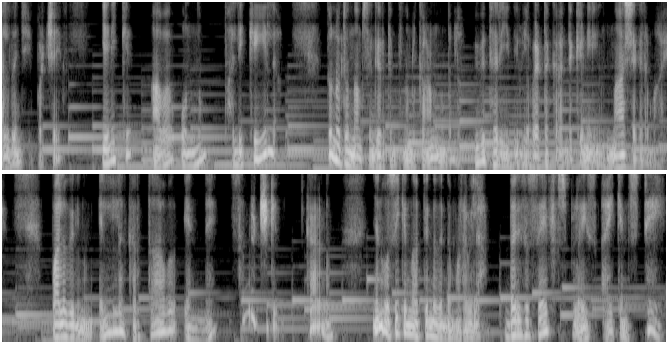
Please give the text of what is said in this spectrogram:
പലതും ചെയ്യും. പക്ഷേ എനിക്ക് അവ ഒന്നും ഫലിക്കുകയില്ല തൊണ്ണൂറ്റൊന്നാം സങ്കീർത്തനത്തിൽ നമ്മൾ കാണുന്നുണ്ടല്ലോ വിവിധ രീതിയിലുള്ള വേട്ടക്കാരന്റെ കെണിയിൽ നിന്ന് നാശകരമായ പലതിൽ നിന്നും എല്ലാം കർത്താവ് എന്നെ സംരക്ഷിക്കുന്നു. കാരണം ഞാൻ വസിക്കുന്ന അത്യുന്നതിന്റെ മറവിലാണ്. There is a safest place I can stay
